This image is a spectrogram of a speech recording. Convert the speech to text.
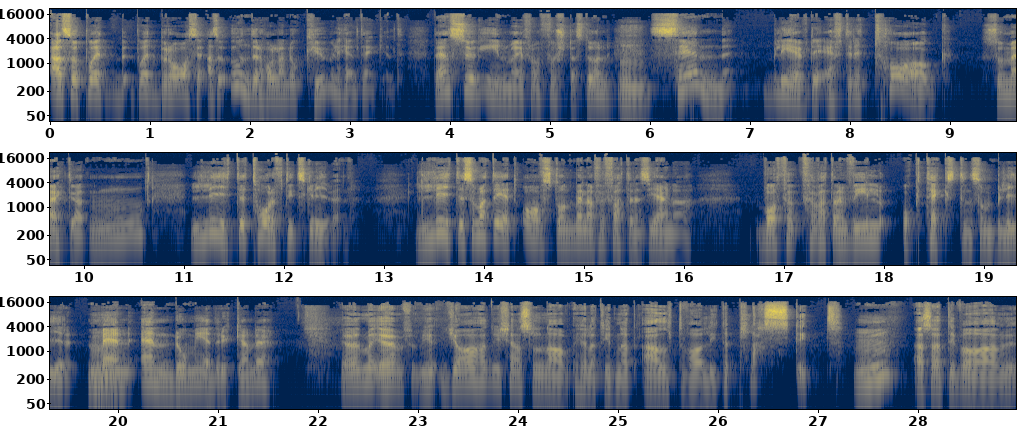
Alltså på ett, på ett bra sätt. Alltså underhållande och kul helt enkelt. Den sög in mig från första stund. Sen blev det efter ett tag så märkte jag att mm, lite torftigt skriven. Lite som att det är ett avstånd mellan författarens hjärna, vad för, författaren vill och texten som blir. Men ändå medryckande. Jag, jag, jag hade ju känslan av hela tiden att allt var lite plastigt. Alltså att det var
